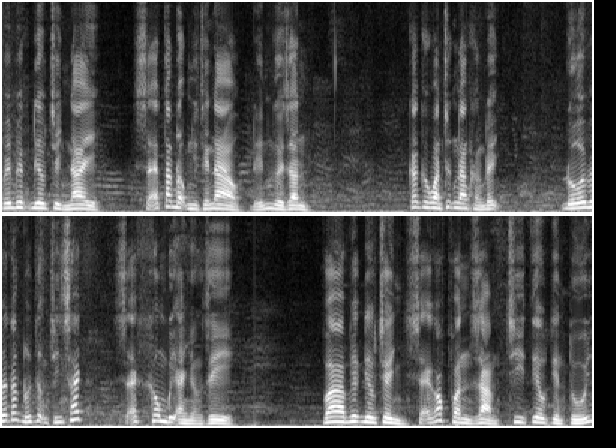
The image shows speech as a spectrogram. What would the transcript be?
về việc điều chỉnh này sẽ tác động như thế nào đến người dân. Các cơ quan chức năng khẳng định đối với các đối tượng chính sách sẽ không bị ảnh hưởng gì và việc điều chỉnh sẽ góp phần giảm chi tiêu tiền túi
